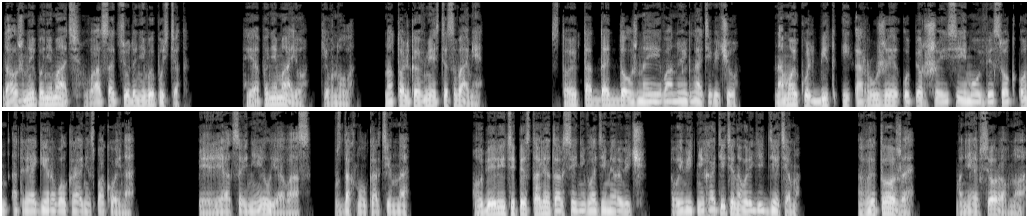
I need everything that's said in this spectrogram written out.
Должны понимать, вас отсюда не выпустят. Я понимаю, кивнул, но только вместе с вами. Стоит отдать должное Ивану Игнатьевичу. На мой кульбит и оружие, упершееся ему в висок, он отреагировал крайне спокойно. «Переоценил я вас», — вздохнул картинно. «Уберите пистолет, Арсений Владимирович. Вы ведь не хотите навредить детям?» «Вы тоже. Мне все равно.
